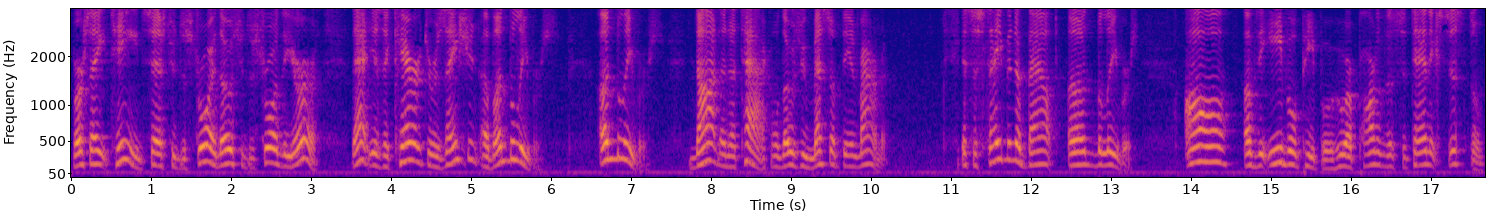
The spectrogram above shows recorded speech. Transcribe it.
Verse 18 says to destroy those who destroy the earth. That is a characterization of unbelievers unbelievers, not an attack on those who mess up the environment. It's a statement about unbelievers. All of the evil people who are part of the satanic system,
